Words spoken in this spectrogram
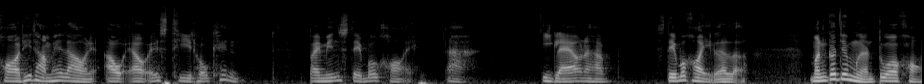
คอลที่ทำให้เราเนี่ยเอา LST token ไป mint stablecoin อะอีกแล้วนะครับ stablecoin อีกแล้วเหรอ มันก็จะเหมือนตัวของ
